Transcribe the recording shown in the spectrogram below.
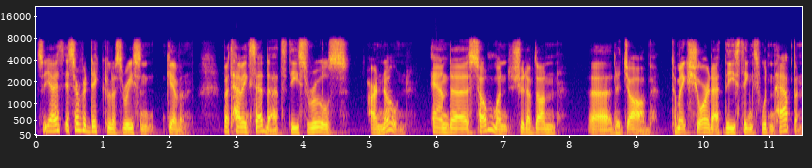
So yeah, it's, it's a ridiculous reason given. But having said that, these rules are known, and uh, someone should have done uh, the job to make sure that these things wouldn't happen.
